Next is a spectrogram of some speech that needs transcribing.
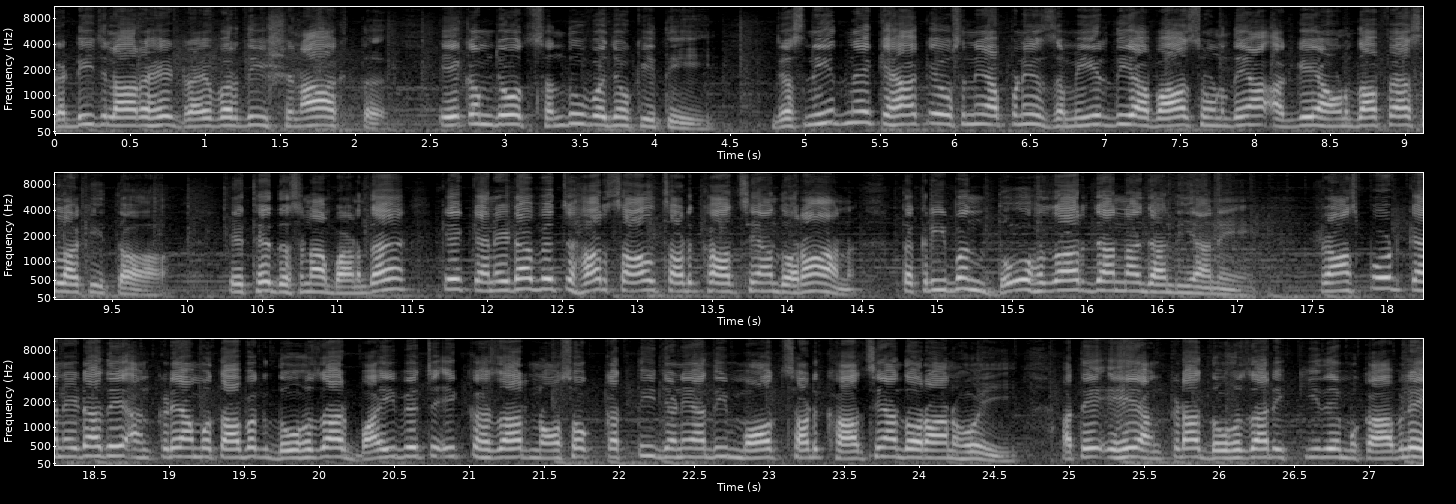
ਗੱਡੀ ਚਲਾ ਰਹੇ ਡਰਾਈਵਰ ਦੀ ਸ਼ਨਾਖਤ ਏਕਮਜੋਤ ਸੰਧੂ ਵਜੋਂ ਕੀਤੀ। ਜਸਨੀਤ ਨੇ ਕਿਹਾ ਕਿ ਉਸਨੇ ਆਪਣੇ ਜ਼ਮੀਰ ਦੀ ਆਵਾਜ਼ ਸੁਣਦਿਆਂ ਅੱਗੇ ਆਉਣ ਦਾ ਫੈਸਲਾ ਕੀਤਾ। ਇੱਥੇ ਦੱਸਣਾ ਬਣਦਾ ਹੈ ਕਿ ਕੈਨੇਡਾ ਵਿੱਚ ਹਰ ਸਾਲ ਸੜਕ ਹਾਦਸਿਆਂ ਦੌਰਾਨ ਤਕਰੀਬਨ 2000 ਜਾਨਾਂ ਜਾਂਦੀਆਂ ਨੇ। ਟਰਾਂਸਪੋਰਟ ਕੈਨੇਡਾ ਦੇ ਅੰਕੜਿਆਂ ਮੁਤਾਬਕ 2022 ਵਿੱਚ 1931 ਜਣਿਆਂ ਦੀ ਮੌਤ ਸੜਕ ਹਾਦਸਿਆਂ ਦੌਰਾਨ ਹੋਈ ਅਤੇ ਇਹ ਅੰਕੜਾ 2021 ਦੇ ਮੁਕਾਬਲੇ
